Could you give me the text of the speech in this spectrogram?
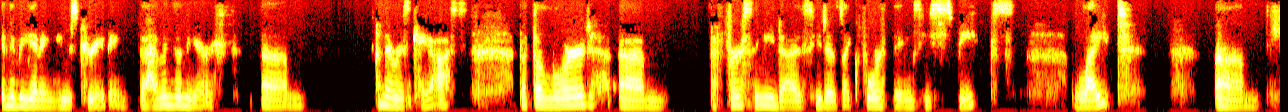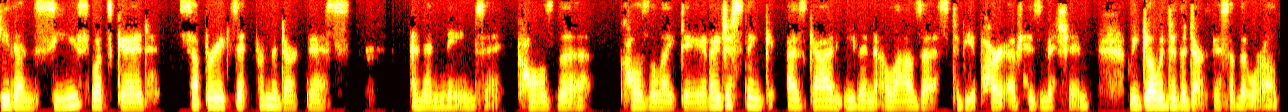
in the beginning he was creating the heavens and the earth um, and there was chaos but the lord um, the first thing he does he does like four things he speaks light um, he then sees what's good separates it from the darkness and then names it calls the calls the light day. And i just think as god even allows us to be a part of his mission we go into the darkness of the world.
